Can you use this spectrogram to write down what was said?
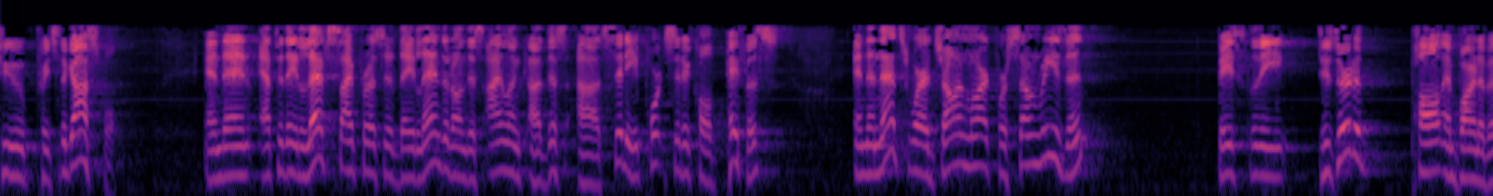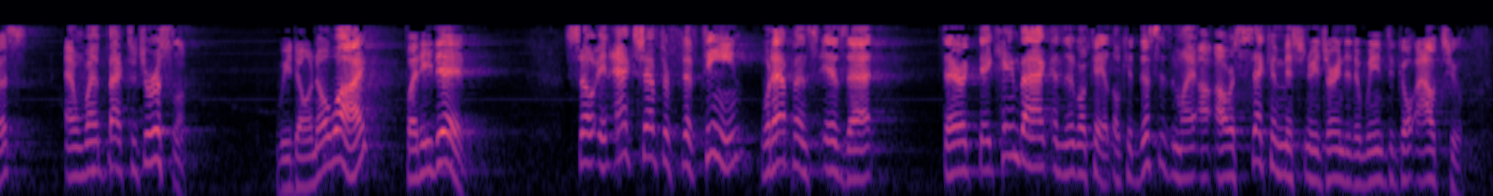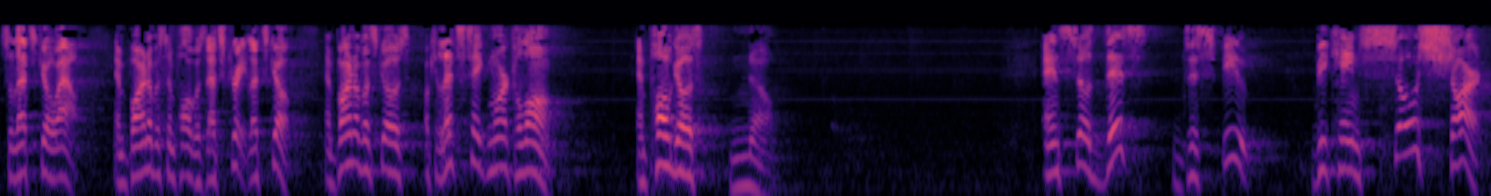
to preach the gospel. And then after they left Cyprus, they landed on this island, uh, this uh, city, port city called Paphos. And then that's where John Mark, for some reason, basically deserted Paul and Barnabas and went back to Jerusalem. We don't know why, but he did. So in Acts chapter 15, what happens is that they came back and they go, okay, okay, this is my our second missionary journey that we need to go out to. So let's go out. And Barnabas and Paul goes, that's great, let's go. And Barnabas goes, okay, let's take Mark along. And Paul goes, no. And so this dispute became so sharp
